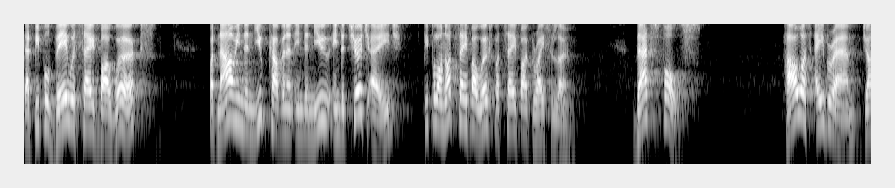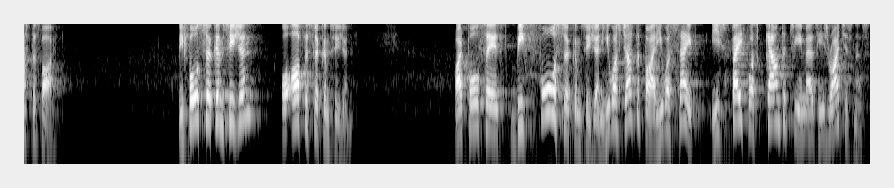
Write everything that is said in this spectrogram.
that people there were saved by works. But now in the new covenant, in the new in the church age, people are not saved by works, but saved by grace alone. That's false. How was Abraham justified? Before circumcision or after circumcision? Right? Paul says, before circumcision, he was justified, he was saved. His faith was counted to him as his righteousness.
